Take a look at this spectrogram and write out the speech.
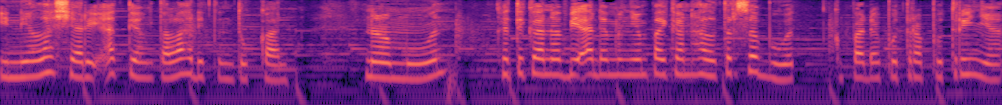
Inilah syariat yang telah ditentukan. Namun, ketika Nabi Adam menyampaikan hal tersebut kepada putra-putrinya,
